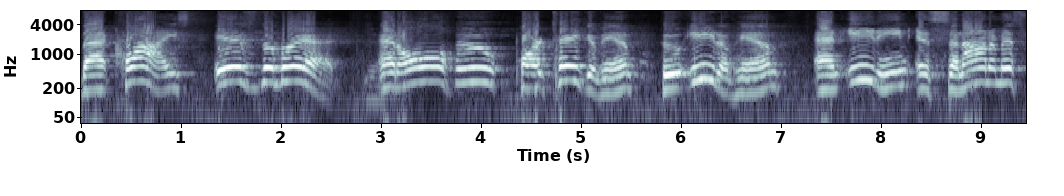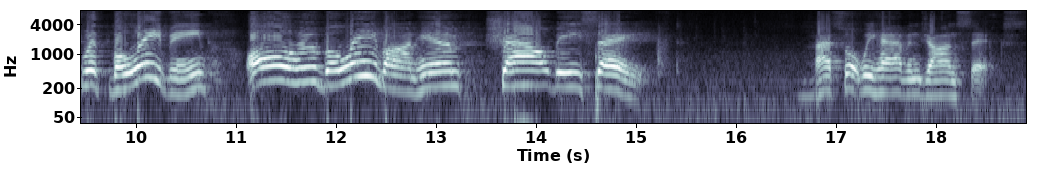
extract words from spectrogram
that Christ is the bread, and all who partake of him, who eat of him, and eating is synonymous with believing, all who believe on him shall be saved. That's what we have in John 6.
